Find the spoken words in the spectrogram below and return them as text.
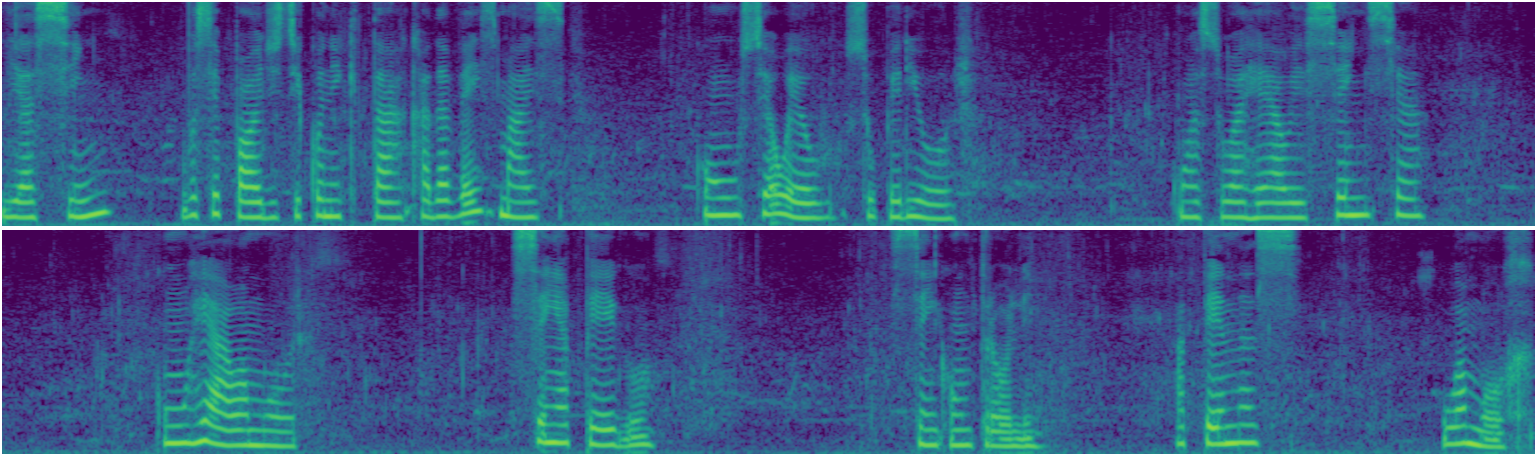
E assim você pode se conectar cada vez mais com o seu eu superior, com a sua real essência, com o real amor sem apego, sem controle, apenas o amor.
